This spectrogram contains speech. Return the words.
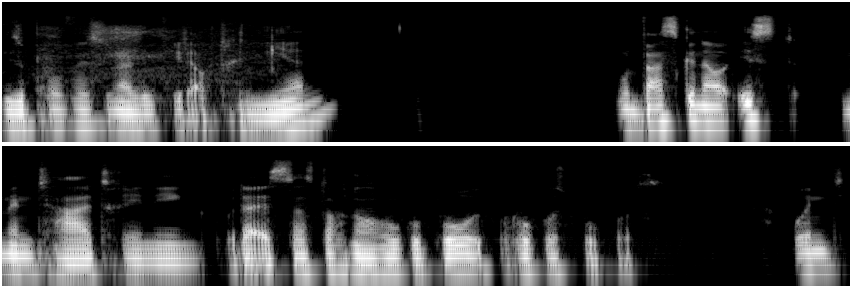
diese Professionalität auch trainieren? Und was genau ist Mentaltraining? Oder ist das doch nur Hokuspokus? Und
